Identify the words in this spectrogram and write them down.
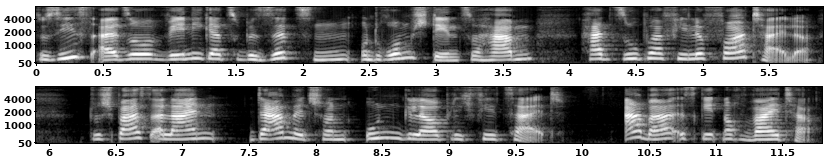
Du siehst also, weniger zu besitzen und rumstehen zu haben, hat super viele Vorteile. Du sparst allein damit schon unglaublich viel Zeit. Aber es geht noch weiter.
